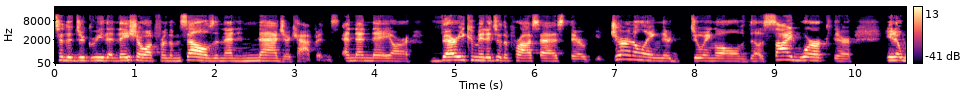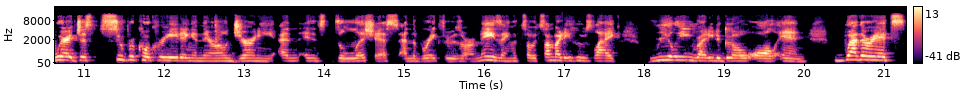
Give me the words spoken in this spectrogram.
to the degree that they show up for themselves, and then magic happens. And then they are very committed to the process. They're journaling, they're doing all of the side work, they're, you know, we're just super co creating in their own journey, and it's delicious, and the breakthroughs are amazing. So it's somebody who's like really ready to go all in, whether it's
